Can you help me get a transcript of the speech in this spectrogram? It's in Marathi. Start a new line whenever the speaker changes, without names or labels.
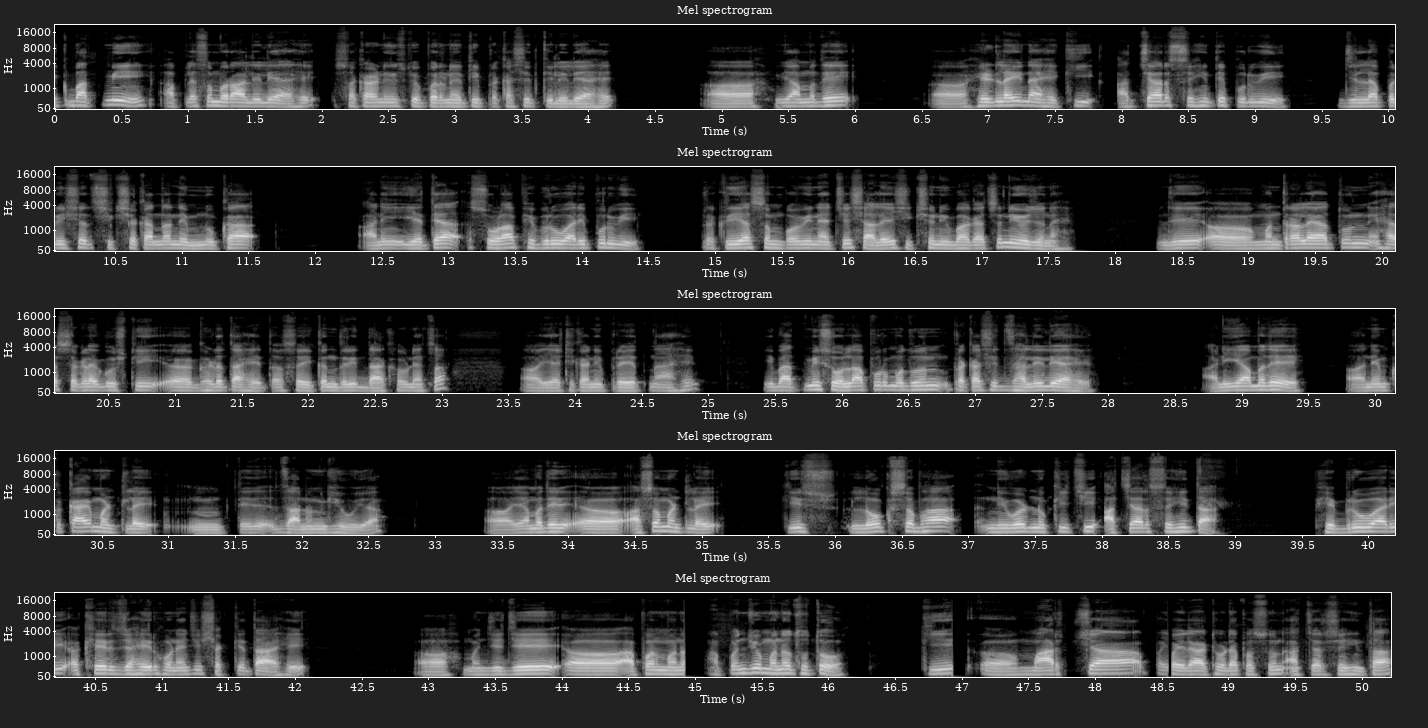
एक बातमी आपल्यासमोर आलेली आहे. सकाळ न्यूजपेपरने ती प्रकाशित केलेली आहे. यामध्ये हेडलाईन आहे की आचारसंहितेपूर्वी जिल्हा परिषद शिक्षकांना नेमणुका आणि येत्या सोळा फेब्रुवारीपूर्वी प्रक्रिया संपविण्याचे शालेय शिक्षण विभागाचं नियोजन आहे. म्हणजे मंत्रालयातून ह्या सगळ्या गोष्टी घडत आहेत असं एकंदरीत दाखवण्याचा या ठिकाणी प्रयत्न आहे. ही बातमी सोलापूरमधून प्रकाशित झालेली आहे. आणि यामध्ये नेमकं काय म्हटलं आहे ते जाणून घेऊया. यामध्ये असं म्हटलं आहे की लोकसभा निवडणुकीची आचारसंहिता फेब्रुवारी अखेर जाहीर होण्याची शक्यता आहे. म्हणजे जे आपण म्हण आपण जे म्हणत होतो की मार्चच्या पहिल्या आठवड्यापासून आचारसंहिता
